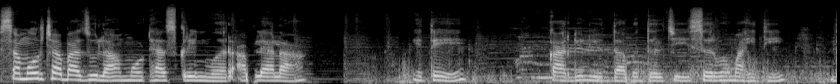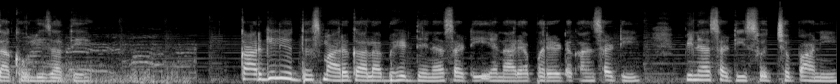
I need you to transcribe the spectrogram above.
समोरच्या बाजूला मोठ्या स्क्रीनवर आपल्याला येथे कारगिल युद्धाबद्दलची सर्व माहिती दाखवली जाते. कारगिल युद्ध स्मारकाला भेट देण्यासाठी येणाऱ्या पर्यटकांसाठी पिण्यासाठी स्वच्छ पाणी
